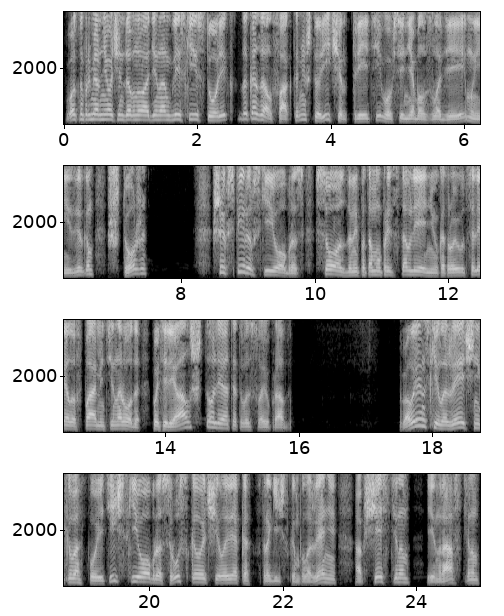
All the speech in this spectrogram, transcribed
Вот, например, не очень давно один английский историк доказал фактами, что Ричард III вовсе не был злодеем и извергом. Что же? Шекспировский образ, созданный по тому представлению, которое уцелело в памяти народа, потерял, что ли, от этого свою правду? Волынский Ложечникова — поэтический образ русского человека в трагическом положении, общественном и нравственном,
